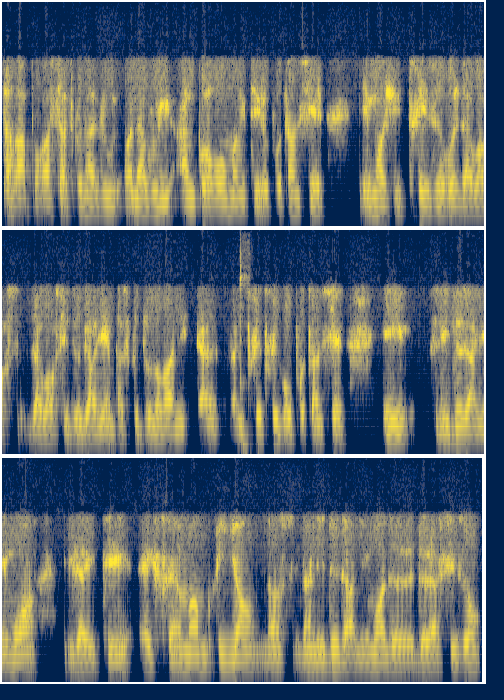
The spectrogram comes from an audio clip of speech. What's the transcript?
par rapport à ça, ce qu'on a voulu, on a voulu encore augmenter le potentiel. Et moi, je suis très heureux d'avoir d'avoir ces deux gardiens parce que Donovan a un, un très très gros potentiel. Et les deux derniers mois, il a été extrêmement brillant dans, dans les deux derniers mois de, de la saison.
